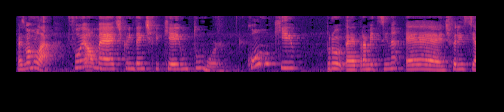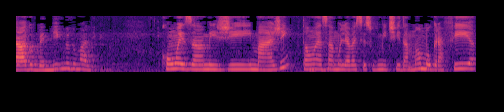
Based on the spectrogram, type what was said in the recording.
Mas vamos lá. Fui ao médico e identifiquei um tumor. Como que para é, medicina é diferenciado o benigno do maligno? com exames de imagem. Então, uhum. essa mulher vai ser submetida à mamografia,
